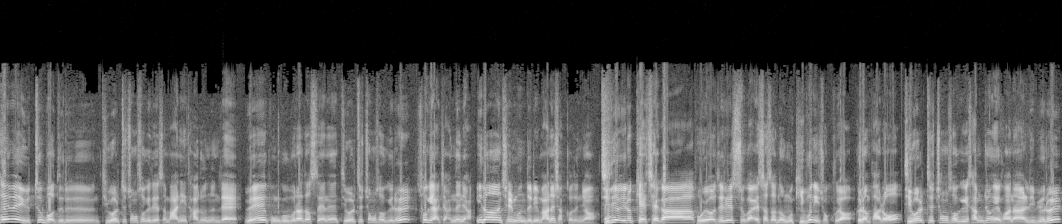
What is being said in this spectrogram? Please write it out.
해외 유튜버들은 디월트 청소기에 대해서 많이 다루는데 왜 공급브라더스에는 디월트 청소기를 소개하지 않느냐 이런 질문들이 많으셨거든요. 드디어 이렇게 제가 보여드릴 수가 있어서 너무 기분이 좋고요. 그럼 바로 디월트 청소기 3 3종에 관한 리뷰 를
